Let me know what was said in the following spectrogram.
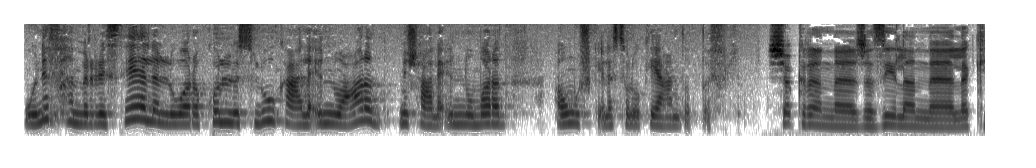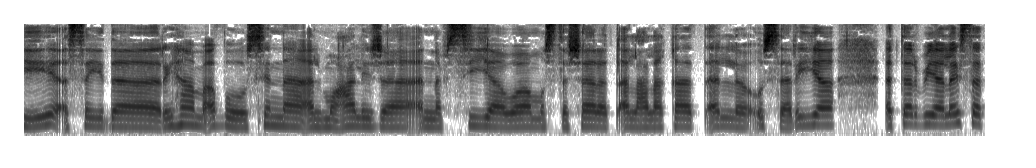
ونفهم الرسالة اللي ورا كل سلوك على إنه عرض مش على إنه مرض أو مشكلة سلوكية عند الطفل. شكرا جزيلا لك السيدة ريهام أبو سنة المعالجة النفسية ومستشارة العلاقات الأسرية. التربية ليست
